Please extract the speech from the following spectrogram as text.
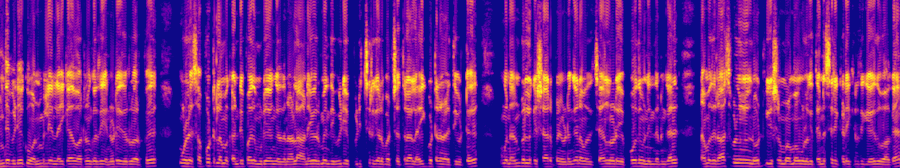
இந்த வீடியோக்கு ஒன் மில்லியன் லைக்காக வரணுங்கிறது என்னுடைய எதிர்பார்ப்பு. உங்களுடைய சப்போர்ட் இல்லாமல் கண்டிப்பாக அது முடியாங்கிறதுனால அனைவருமே இந்த வீடியோ பிடிச்சிருக்கிற பட்சத்தில் லைக் பட்டன் அழுத்திவிட்டு உங்கள் நண்பர்களுக்கு ஷேர் பண்ணிவிடுங்க. நமது சேனலோட எப்போதும் இணைந்திருங்கள். நமது ராசிபலன்கள் நோட்டிஃபிகேஷன் மூலமாக உங்களுக்கு தினசரி கிடைக்கிறதுக்கு ஏதுவாக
